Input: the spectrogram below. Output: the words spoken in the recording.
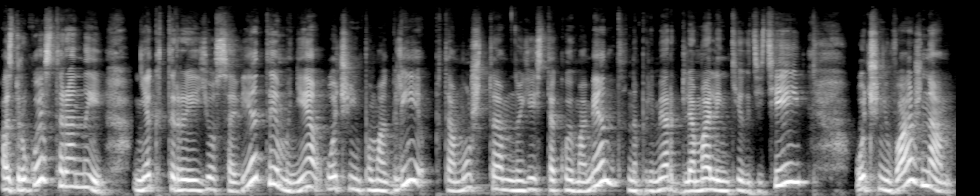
А с другой стороны, некоторые ее советы мне очень помогли, потому что, ну, есть такой момент, например, для маленьких детей очень важно,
